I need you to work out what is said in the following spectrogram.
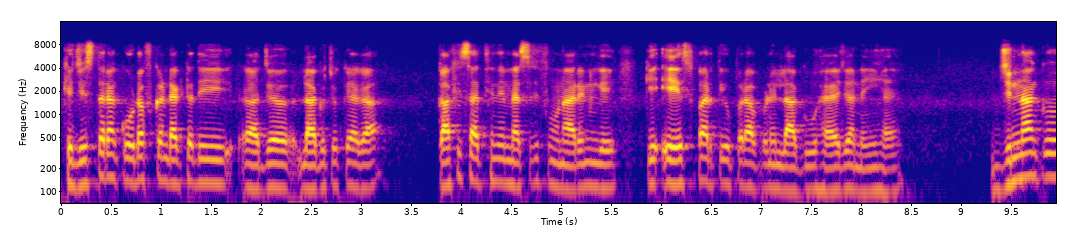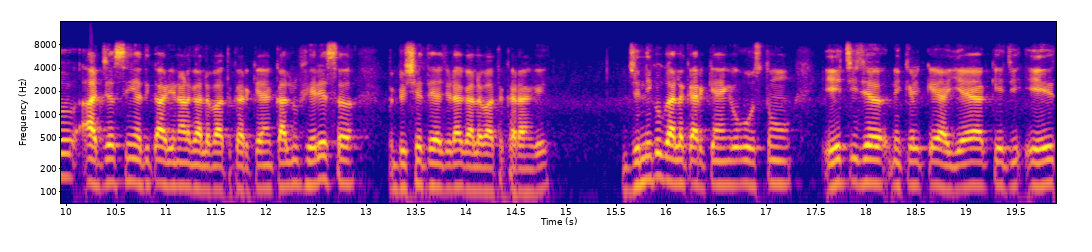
ਕਿ ਜਿਸ ਤਰ੍ਹਾਂ ਕੋਡ ਆਫ ਕੰਡਕਟ ਦੀ ਅੱਜ ਲੱਗ ਚੁੱਕਿਆ ਹੈਗਾ, ਕਾਫੀ ਸਾਥੀਆਂ ਦੇ ਮੈਸੇਜ ਫੋਨ ਆ ਰਹੇ ਨੇਗੇ ਕਿ ਇਸ ਭਰਤੀ ਉੱਪਰ ਆਪਣੇ ਲਾਗੂ ਹੈ ਜਾਂ ਨਹੀਂ ਹੈ। ਜਿੰਨਾ ਕੁ ਅੱਜ ਅਸੀਂ ਅਧਿਕਾਰੀਆਂ ਨਾਲ ਗੱਲਬਾਤ ਕਰਕੇ ਆਏ ਕੱਲ ਨੂੰ ਫਿਰ ਇਸ ਵਿਸ਼ੇ ਤੇ ਜਿਹੜਾ ਗੱਲਬਾਤ ਕਰਾਂਗੇ। ਜਿੰਨੀ ਕੋ ਗੱਲ ਕਰਕੇ ਆਏਗੇ ਉਸ ਤੋਂ ਇਹ ਚੀਜ਼ ਨਿਕਲ ਕੇ ਆਈ ਹੈ ਕਿ ਜੀ ਇਹ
